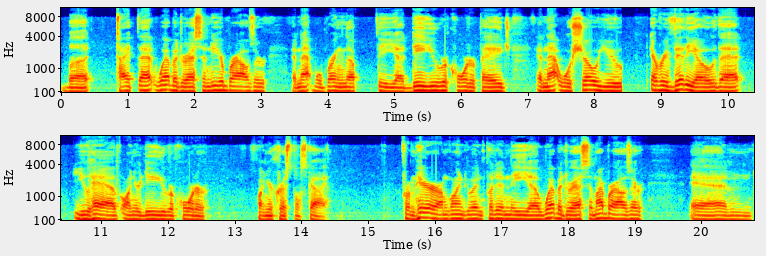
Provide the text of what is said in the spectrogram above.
but type that web address into your browser and that will bring up the uh, DU recorder page and that will show you every video that you have on your DU recorder on your Crystal Sky. From here, I'm going to go ahead and put in the uh, web address in my browser and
